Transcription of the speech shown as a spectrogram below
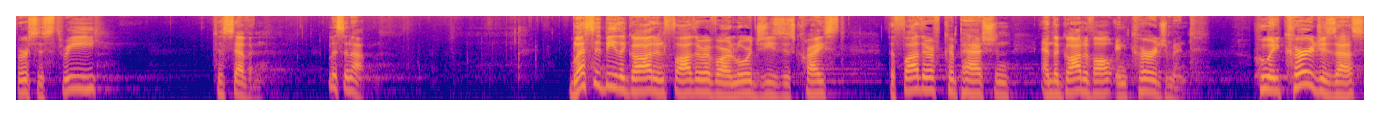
verses 3 to 7. Listen up. Blessed be the God and Father of our Lord Jesus Christ, the Father of compassion and the God of all encouragement, who encourages us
